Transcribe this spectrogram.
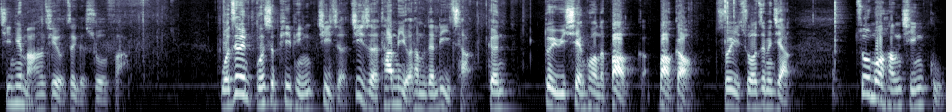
今天马上就有这个说法。我这边不是批评记者，记者他们有他们的立场跟对于现况的报告报告。所以说这边讲做梦行情股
